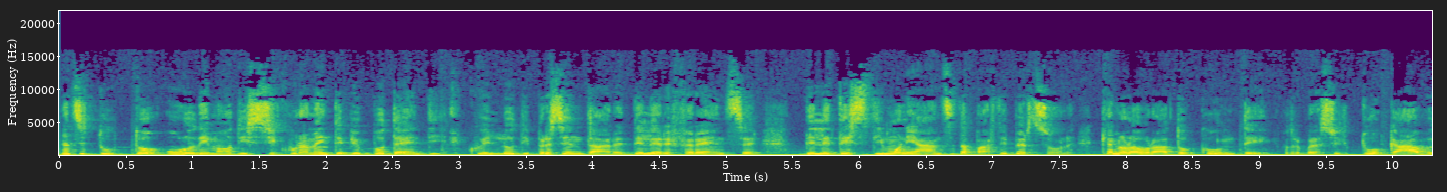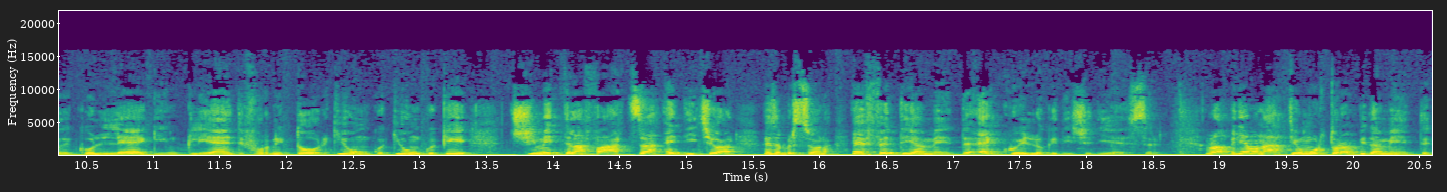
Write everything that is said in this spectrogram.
Innanzitutto, uno dei modi sicuramente più potenti è quello di presentare delle referenze, delle testimonianze da parte di persone che hanno lavorato con te. Potrebbero essere il tuo capo, dei colleghi, un cliente, fornitori, chiunque, chiunque che ci mette la faccia e dice guarda, questa persona effettivamente è quello che dice di essere. Allora, vediamo un attimo molto rapidamente rapidamente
